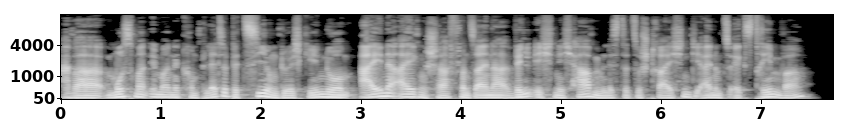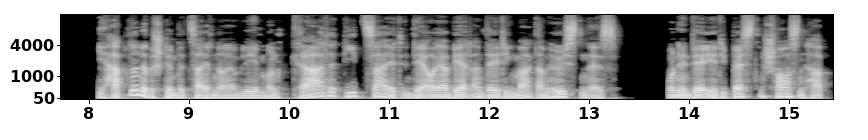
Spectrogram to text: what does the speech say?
Aber muss man immer eine komplette Beziehung durchgehen, nur um eine Eigenschaft von seiner Will ich nicht haben Liste zu streichen, die einem zu extrem war? Ihr habt nur eine bestimmte Zeit in eurem Leben und gerade die Zeit, in der euer Wert am Datingmarkt am höchsten ist und in der ihr die besten Chancen habt,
